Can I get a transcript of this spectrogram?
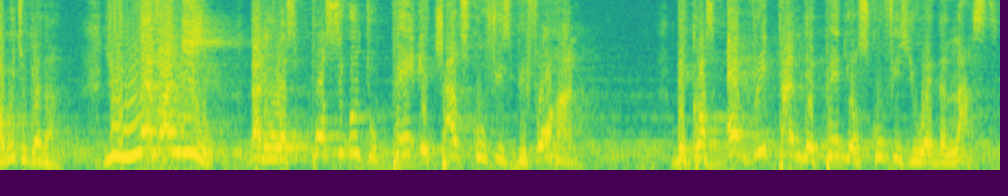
are we together? You never knew that it was possible to pay a child school fees beforehand. Because every time they paid your school fees you were the last.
